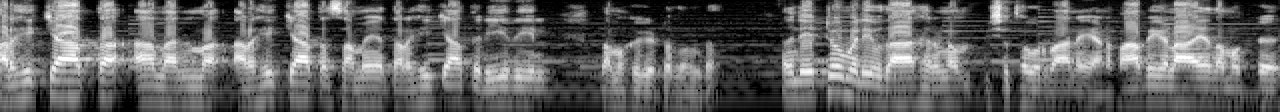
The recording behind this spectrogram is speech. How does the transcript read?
അർഹിക്കാത്ത ആ നന്മ അർഹിക്കാത്ത സമയത്ത് അർഹിക്കാത്ത രീതിയിൽ നമുക്ക് കിട്ടുന്നുണ്ട്. അതിന്റെ ഏറ്റവും വലിയ ഉദാഹരണം വിശുദ്ധ കുർബാനയാണ്. പാപികളായ നമുക്ക്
